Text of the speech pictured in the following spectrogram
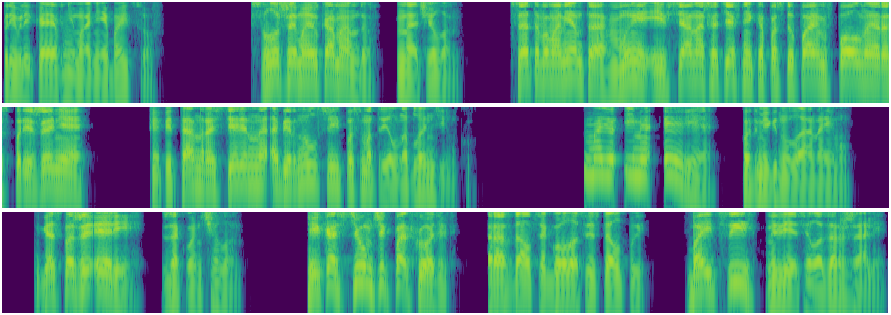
привлекая внимание бойцов. «Слушай мою команду», — начал он. «С этого момента мы и вся наша техника поступаем в полное распоряжение...» Капитан растерянно обернулся и посмотрел на блондинку. «Мое имя Эрия», — подмигнула она ему. «Госпожи Эри», — закончил он. «И костюмчик подходит», — раздался голос из толпы. Бойцы весело заржали.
